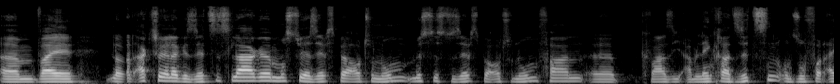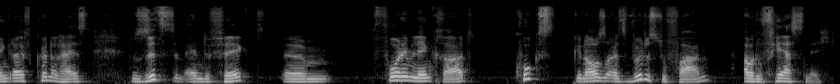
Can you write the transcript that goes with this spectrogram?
Ähm, weil laut aktueller Gesetzeslage musst du ja selbst bei autonom, müsstest du selbst bei autonomen Fahren äh, quasi am Lenkrad sitzen und sofort eingreifen können. Das heißt, du sitzt im Endeffekt ähm, vor dem Lenkrad, guckst genauso, als würdest du fahren, aber du fährst nicht.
